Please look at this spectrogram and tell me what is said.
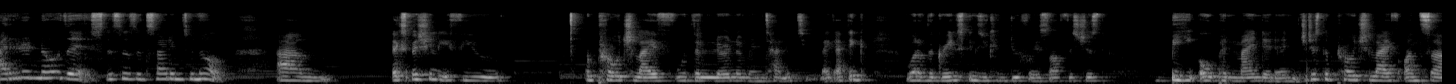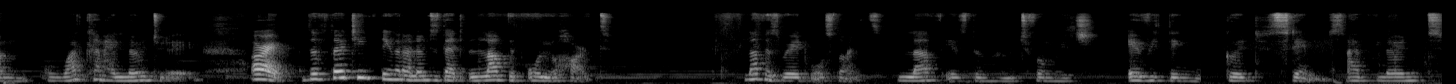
I didn't know this. This is exciting to know, um, especially if you approach life with a learner mentality. Like I think one of the greatest things you can do for yourself is just be open minded and just approach life on some what can I learn today. All right, the 13th thing that I learned is that love with all your heart love is where it all starts. Love is the root from which everything good stems. I've learned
